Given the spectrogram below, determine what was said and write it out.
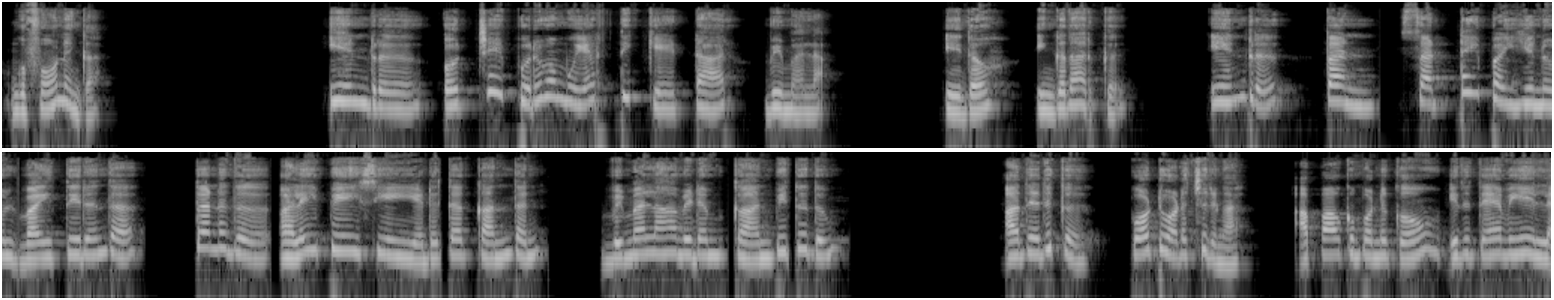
உங்க போன் எங்க? என்று ஒற்றை புருவம் உயர்த்தி கேட்டார் விமலா. இதோ இங்கதான் இருக்கு. என்று தன் சட்டை பையனுள் வைத்திருந்த தனது அலைபேசியை எடுத்த கந்தன் விமலாவிடம் காண்பித்ததும் அது எதுக்கு? போட்டு உடைச்சிடுங்க. அப்பாவுக்கும் பொண்ணுக்கும் இது தேவையே இல்ல.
